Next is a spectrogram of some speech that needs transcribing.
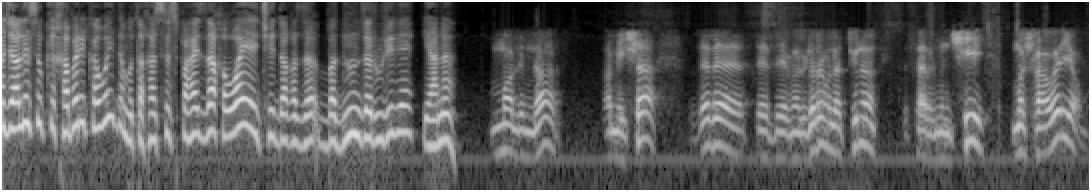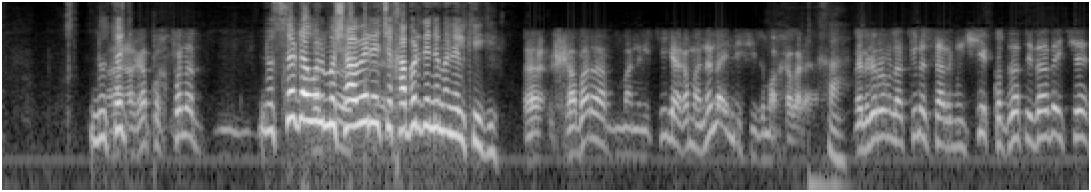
مجالسو کې خبرې کوي د متخصص په حیث دا خوایي چې دغه بدلون ضروری دی یا نه معلومدار همیشه زه د ملګرو ملتونو سرمنشي مشاور یم نو ته هغه په خپل نو څه ډول مشاور چې خبر دې نه منل کیږي خبره منل کیږي هغه منلای نشي زما خبره مې د روم لاتونو سرمنشي قدرت دا دی چې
